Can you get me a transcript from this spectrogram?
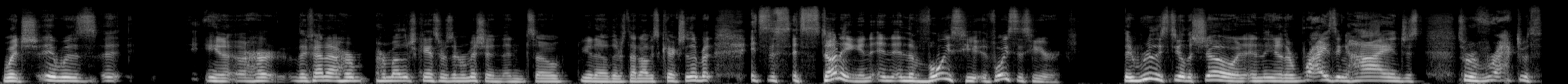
which it was. Uh, you know, her they found out her her mother's cancer is in remission, and so you know, there's that obvious connection there. But it's this it's stunning, and and, and the voice here, the voices here, they really steal the show, and, and you know, they're rising high and just sort of racked with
